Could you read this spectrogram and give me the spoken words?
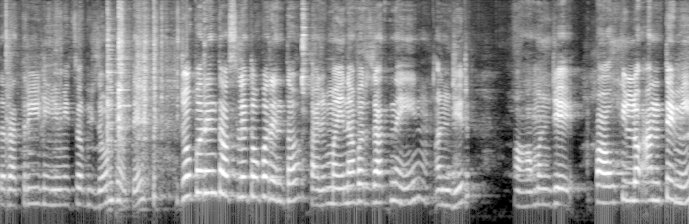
तर रात्री नेहमीचं भिजवून ठेवते. जोपर्यंत असले तोपर्यंत कारण महिनाभर जात नाही अंजीर म्हणजे पाव किलो आणते मी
